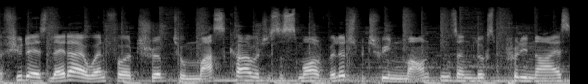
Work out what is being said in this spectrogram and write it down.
A few days later I went for a trip to Masca, which is a small village between mountains and looks pretty nice,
